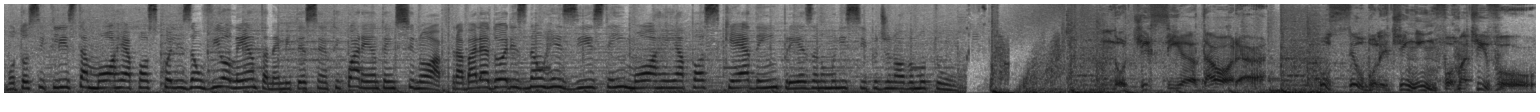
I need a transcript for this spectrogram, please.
Motociclista morre após colisão violenta na MT-140 em Sinop. Trabalhadores não resistem e morrem após queda em empresa no município de Nova Mutum. Notícia da hora. O seu boletim informativo.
